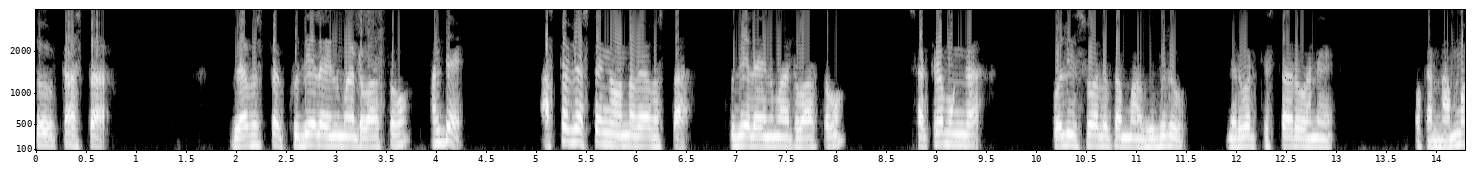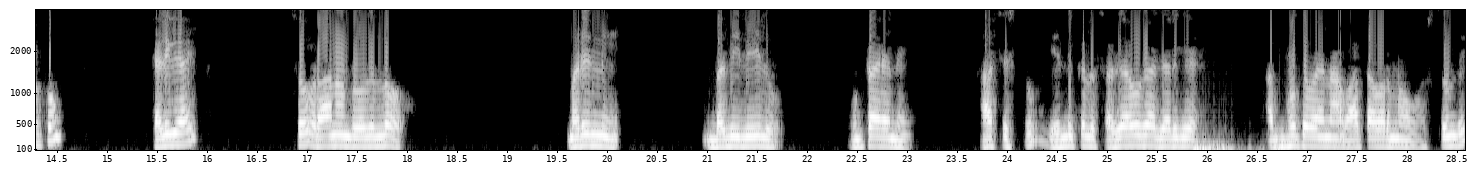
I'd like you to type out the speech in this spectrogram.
సో కాస్త వ్యవస్థ కుదేలైన మాట వాస్తవం. అంటే అస్తవ్యస్తంగా ఉన్న వ్యవస్థ కుదేలైన మాట వాస్తవం. సక్రమంగా పోలీసు వాళ్ళు తమ విధులు నిర్వర్తిస్తారు అనే ఒక నమ్మకం కలిగాయి. సో రానున్న రోజుల్లో మరిన్ని బదిలీలు ఉంటాయని ఆశిస్తూ ఎన్నికలు సజావుగా జరిగే అద్భుతమైన వాతావరణం వస్తుంది.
